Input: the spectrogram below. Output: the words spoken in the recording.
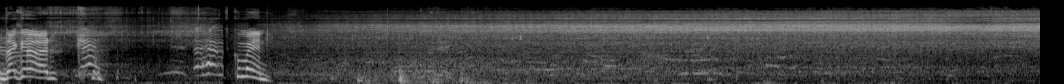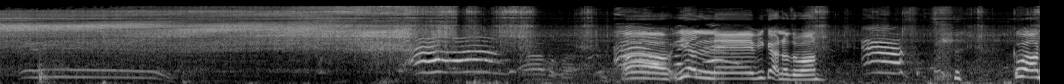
Is that good? Yes. Come in. Oh, you live. You got another one. Go on.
